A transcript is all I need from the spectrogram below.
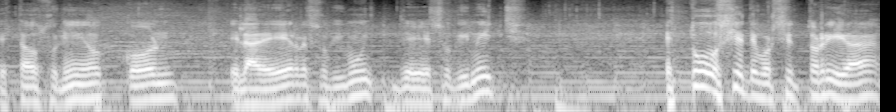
Estados Unidos con el ADR de Sokimich. Estuvo 7% arriba,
